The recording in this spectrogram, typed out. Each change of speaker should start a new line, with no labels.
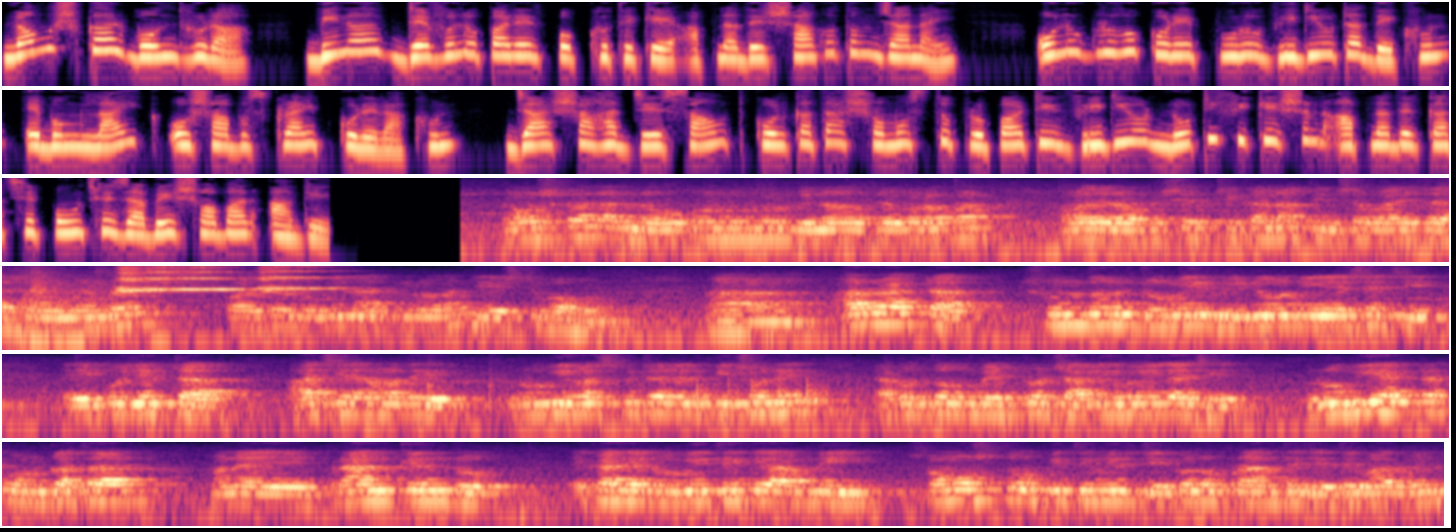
নমস্কার বন্ধুরা বিনায়ক ডেভেলপারের পক্ষ থেকে আপনাদের স্বাগতম জানাই অনুগ্রহ করে পুরো ভিডিওটা দেখুন এবং লাইক ও সাবস্ক্রাইব করে রাখুন, যার সাহায্যে সাউথ কলকাতার সমস্ত প্রপার্টির ভিডিওর নোটিফিকেশন আপনাদের কাছে পৌঁছে যাবে সবার আগে।
নমস্কার, আমি নবকুমার বিনয় ডেভেলপার আমাদের অফিসের ঠিকানা তিনশো বাইশ জিএসটি ভবন। আরও একটা সুন্দর জমির ভিডিও নিয়ে এসেছি। এই প্রজেক্টটা আছে আমাদের রুবি হসপিটালের পিছনে। এখন তো মেট্রো চালু হয়ে গেছে। রুবি একটা কলকাতার মানে প্রাণ কেন্দ্র। এখানে রুবি থেকে আপনি সমস্ত পৃথিবীর যে কোনো প্রান্তে যেতে পারবেন।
